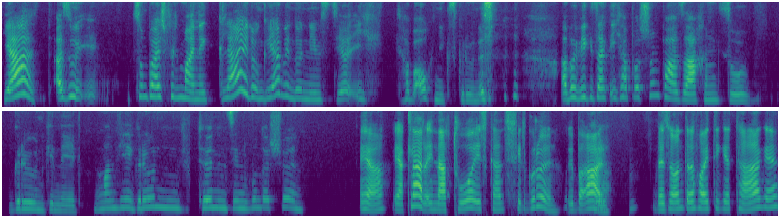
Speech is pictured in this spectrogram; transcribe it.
Ja, also äh, zum Beispiel meine Kleidung, ja, wenn du nimmst, ja, ich habe auch nichts Grünes. Aber wie gesagt, ich habe schon ein paar Sachen so grün genäht. Manche grünen Töne sind wunderschön. Ja, ja klar, in Natur ist ganz viel grün, überall. Ja. Besonders heutige Tage,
